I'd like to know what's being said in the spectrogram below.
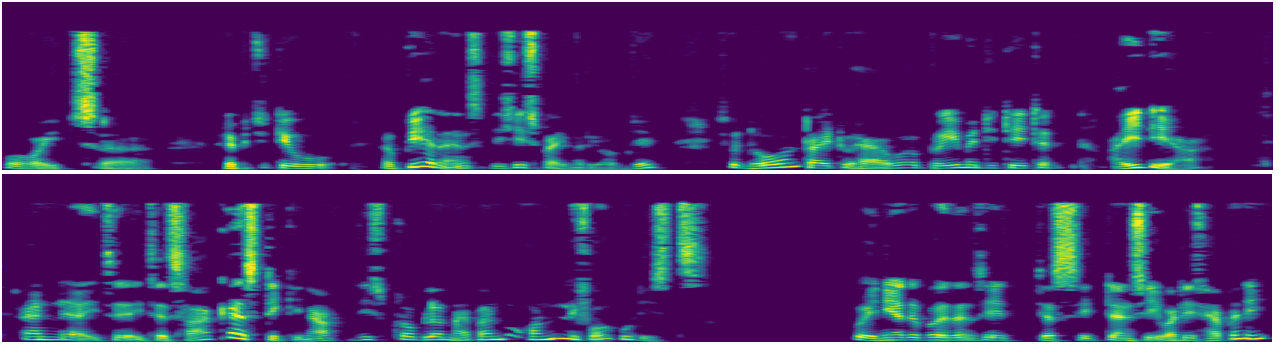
or its uh, repetitive appearance, this is primary object. So don't try to have a premeditated idea. And uh, it's, a, it's a sarcastic enough, this problem happened only for Buddhists. For any other person say, just sit and see what is happening,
